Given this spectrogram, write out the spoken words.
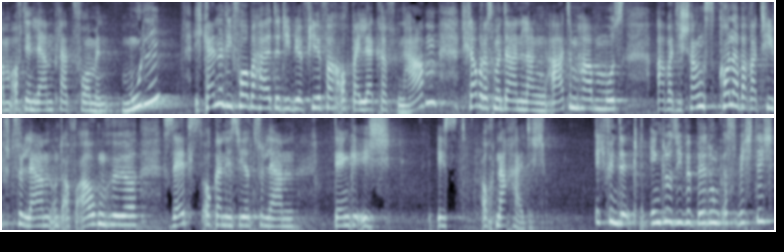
ähm, auf den Lernplattformen Moodle. Ich kenne die Vorbehalte, die wir vielfach auch bei Lehrkräften haben. Ich glaube, dass man da einen langen Atem haben muss. Aber die Chance, kollaborativ zu lernen und auf Augenhöhe selbst organisiert zu lernen, denke ich, ist auch nachhaltig. Ich finde, inklusive Bildung ist wichtig.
